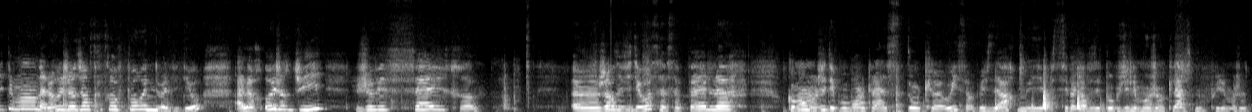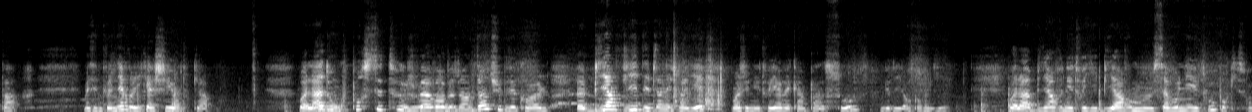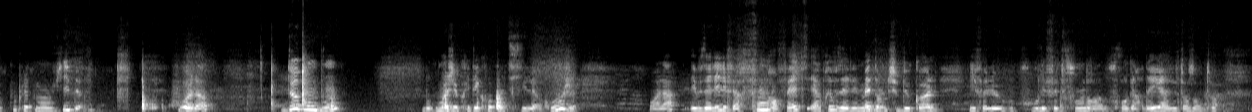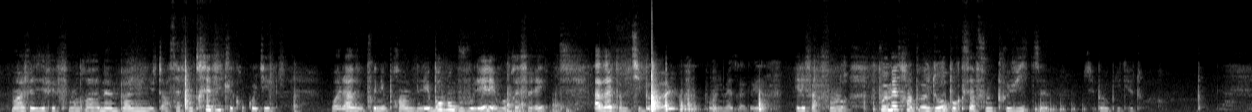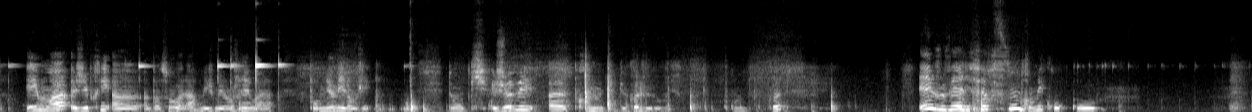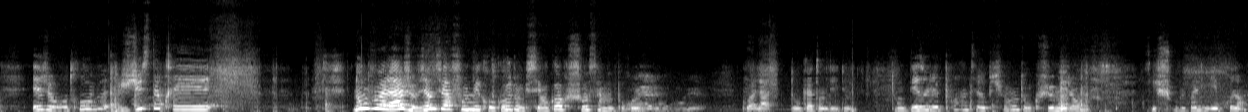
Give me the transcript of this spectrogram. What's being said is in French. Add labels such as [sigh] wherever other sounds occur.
Salut tout le monde, alors aujourd'hui on se retrouve pour une nouvelle vidéo. Alors aujourd'hui je vais faire un genre de vidéo, ça s'appelle comment manger des bonbons en classe. Donc euh, oui c'est un peu bizarre mais c'est pas grave, vous n'êtes pas obligé de les manger en classe, mais vous pouvez les manger autre part. Mais c'est une manière de les cacher en tout cas. Voilà, donc pour ce truc, je vais avoir besoin d'un tube de colle euh, bien vide et bien nettoyé. Moi, j'ai nettoyé avec un pinceau. Regardez, il est encore mouillé. Voilà, bien vous nettoyez bien, vous me savonnez et tout pour qu'il soit complètement vide. Voilà. Deux bonbons. Donc moi, j'ai pris des crocodiles rouges. Voilà. Et vous allez les faire fondre en fait. Et après, vous allez les mettre dans le tube de colle. Il fallait, vous les faites fondre, vous regardez hein, de temps en temps. Moi, je les ai fait fondre même pas une minute. Hein. Ça fond très vite les crocodiles. Voilà, vous pouvez prendre les bonbons que vous voulez, les vos préférés, avec un petit bol pour les mettre à et les faire fondre. Vous pouvez mettre un peu d'eau pour que ça fonde plus vite. C'est pas obligatoire. Et moi, j'ai pris un, pinceau, voilà, mais je mélangerai, voilà, pour mieux mélanger. Donc, je vais euh, prendre mon tube de colle, je vais l'ouvrir. Et je vais aller faire fondre mes crocos. Et je vous retrouve juste après. Donc voilà, je viens de faire fondre mes crocos, donc c'est encore chaud, ça me brûle. Voilà, donc attendez. Donc désolé pour l'interruption, donc je mélange. C'est chaud, le bol il est brûlant.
